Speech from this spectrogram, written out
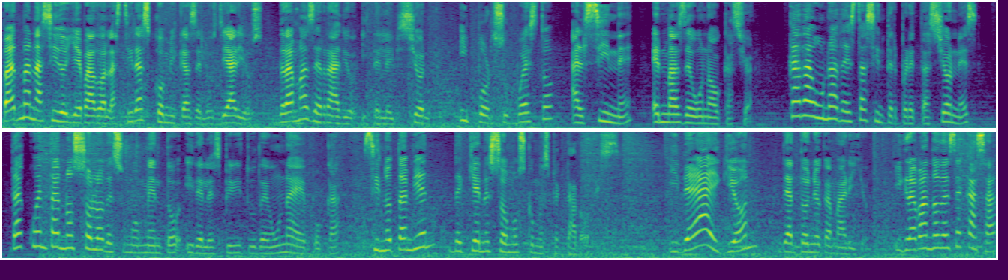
Batman ha sido llevado a las tiras cómicas de los diarios, dramas de radio y televisión y, por supuesto, al cine en más de una ocasión. Cada una de estas interpretaciones da cuenta no solo de su momento y del espíritu de una época, sino también de quiénes somos como espectadores. Idea y guion de Antonio Camarillo. Y grabando desde casa,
